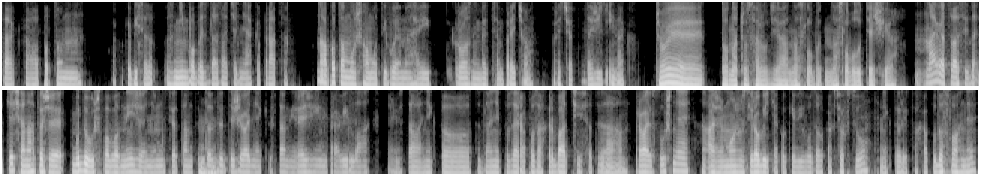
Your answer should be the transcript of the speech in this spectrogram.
tak uh, potom ako keby sa s ním vôbec dá začať nejaká práca. No a potom už ho motivujeme hej k rôznym veciam, prečo, prečo teda žiť inak. Čo je to, na čo sa ľudia na slobodu, na slobodu tešia? Najviac sa asi tešia na to, že budú už slobodní, že nemusia tam teda mm-hmm. dodržovať nejaký ústavný režim, pravidlá, že im stále niekto teda nepozerá poza chrbát, či sa teda prvajú slušne a že môžu si robiť ako keby v vodovkách čo chcú. Niektorí to chápu doslovne.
